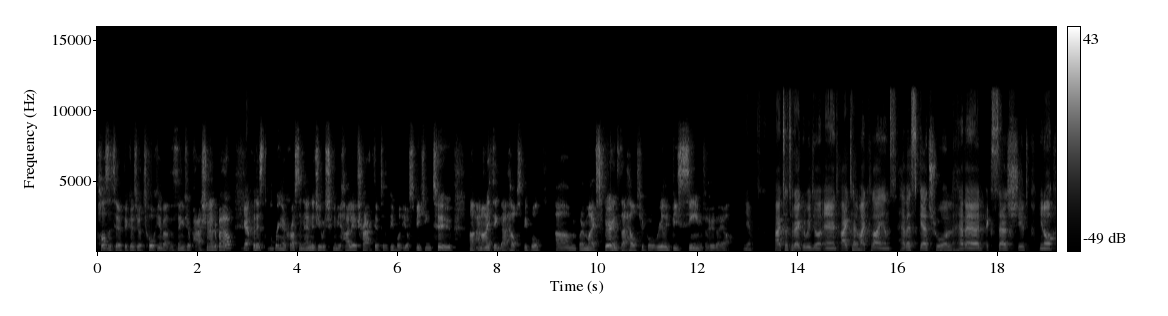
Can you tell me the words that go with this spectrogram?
positive because you're talking about the things you're passionate about, yep. but it's going to bring across an energy which can be highly attractive to the people that you're speaking to. Uh, and I think that helps people, um, or in my experience, that helps people really be seen for who they are. Yeah. I totally agree with you. And I tell my clients, have a schedule, have an Excel sheet. You know,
